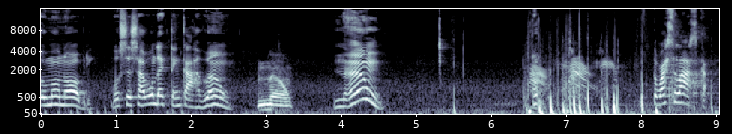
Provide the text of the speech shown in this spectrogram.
Ô, meu nobre, você sabe onde é que tem carvão? Não. Não? Tu vai se lascar.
